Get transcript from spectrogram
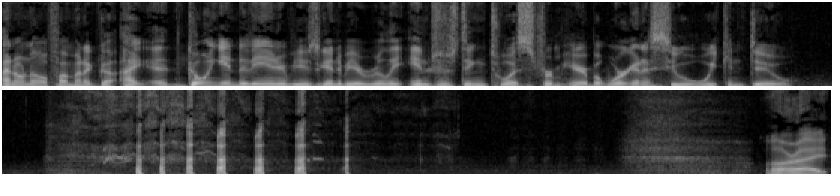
I don't know if I'm going to go. I, uh, going into the interview is going to be a really interesting twist from here, but we're going to see what we can do. All right.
